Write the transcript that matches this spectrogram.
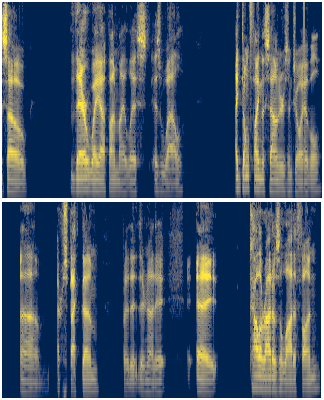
So they're way up on my list as well. I don't find the Sounders enjoyable. Um, I respect them, but they're not it. Uh, Colorado's a lot of fun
